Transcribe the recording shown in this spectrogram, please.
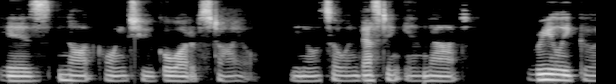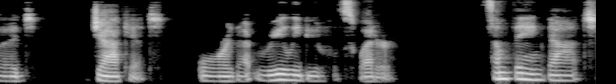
is not going to go out of style you know, so investing in that really good jacket or that really beautiful sweater, something that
